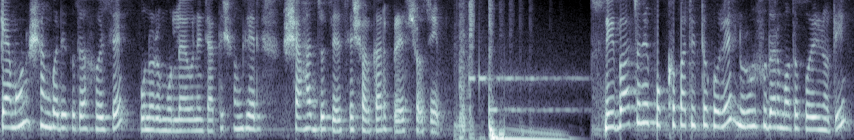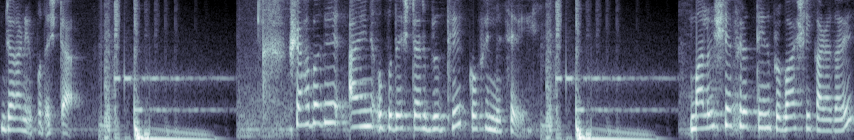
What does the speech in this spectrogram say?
কেমন সাংবাদিকতা হয়েছে, পুনর্মূল্যায়নে জাতিসংঘের সাহায্য চেয়েছে সরকার প্রেস সচিব। নির্বাচনে পক্ষপাতিত্ব করলে নুরুল হুদার মতো পরিণতি জ্বালানি উপদেষ্টা। শাহবাগে আইন উপদেষ্টার বিরুদ্ধে কফিন মিছিল। মালয়েশিয়া ফেরত তিন প্রবাসী কারাগারে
